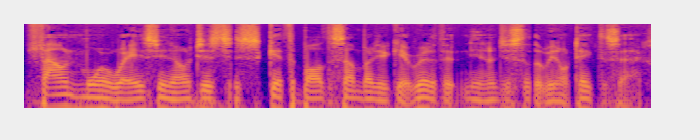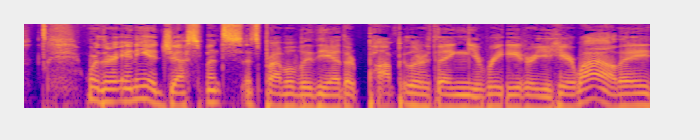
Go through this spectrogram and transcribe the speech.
found more ways. You know, just just get the ball to somebody or get rid of it. You know, just so that we don't take the sacks. Were there any adjustments? That's probably the other popular thing you read or you hear. Wow, they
